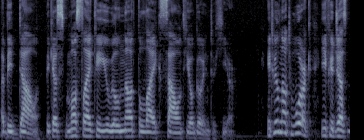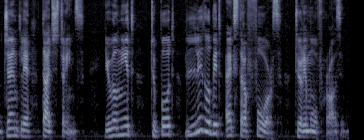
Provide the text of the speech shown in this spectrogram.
a bit down because most likely you will not like sound you're going to hear. It will not work if you just gently touch strings. You will need to put little bit extra force to remove rosin.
